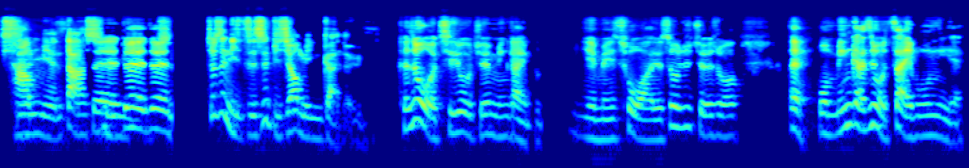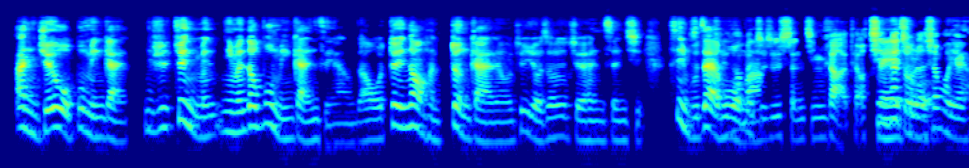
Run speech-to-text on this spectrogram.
失眠大失对眠，对对，就是你只是比较敏感而已。可是我其实我觉得敏感也不也没错啊。有时候就觉得说，哎，我敏感是我在乎你，哎，啊，你觉得我不敏感？你觉就你们你们都不敏感是怎样？然后我对那种很钝感的人，我就有时候就觉得很生气，是你不在乎我吗？只是神经大条。其实那种人生活也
